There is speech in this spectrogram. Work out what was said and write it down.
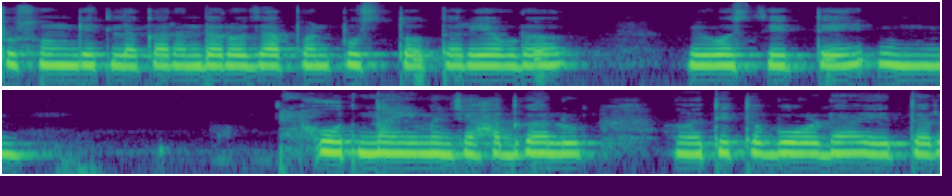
पुसून घेतलं. कारण दररोज आपण पुसतो तर एवढं व्यवस्थित ते होत नाही. म्हणजे हात घालून तिथं बोर्ड आहे तर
